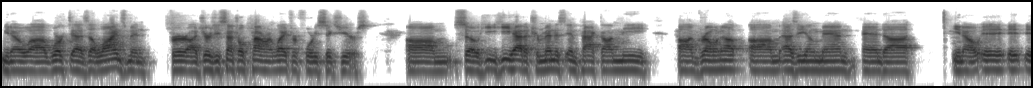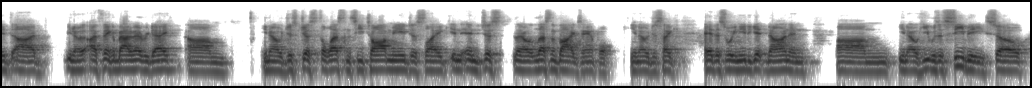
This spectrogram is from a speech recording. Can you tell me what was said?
you know uh, worked as a linesman for uh, Jersey Central Power and Light for 46 years. Um, so he he had a tremendous impact on me uh, growing up um, as a young man, and uh, you know it it, it uh, you know I think about him every day. Um, you know, just just the lessons he taught me, just like in, in just you know lessons by example. You know, just like hey, this is what we need to get done, and um, you know he was a CB, so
